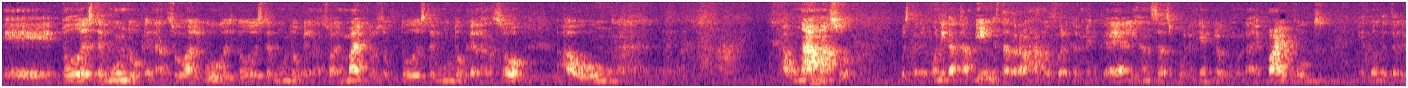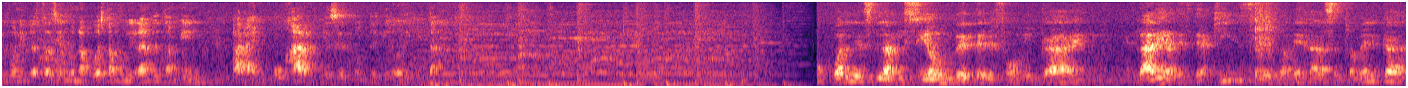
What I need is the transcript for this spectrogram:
Eh, todo este mundo que lanzó al Google, todo este mundo que lanzó al Microsoft, todo este mundo que lanzó a un, a un Amazon, pues Telefónica también está trabajando fuertemente. Hay alianzas, por ejemplo, como la de Firefox, en donde Telefónica está haciendo una apuesta muy grande también para empujar ese contenido digital. ¿Cuál es la misión de Telefónica en el área? ¿Desde aquí se maneja Centroamérica?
